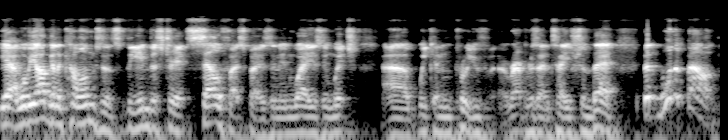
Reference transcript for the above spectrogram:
Yeah, well, we are going to come on to the industry itself, I suppose, and in ways in which uh, we can improve representation there. But what about,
